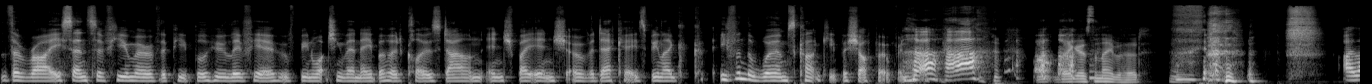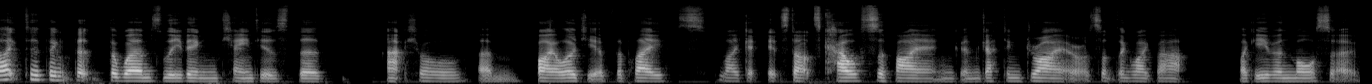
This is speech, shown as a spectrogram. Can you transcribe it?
the wry sense of humor of the people who live here who've been watching their neighborhood close down inch by inch over decades, being like, even the worms can't keep a shop open. well, there goes the neighborhood Yeah. I like to think that the worms leaving changes the actual um, biology of the place. Like it, it starts calcifying and getting drier or something like that. Like even more so.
